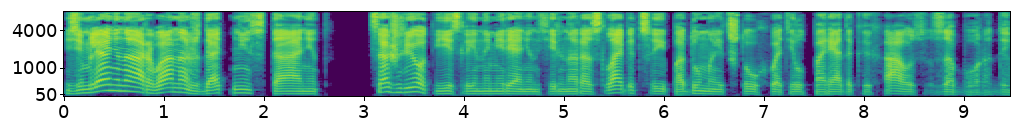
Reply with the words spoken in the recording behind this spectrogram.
землянина Арвана ждать не станет. Сожрет, если намерянин сильно расслабится и подумает, что ухватил порядок и хаос за бороды.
